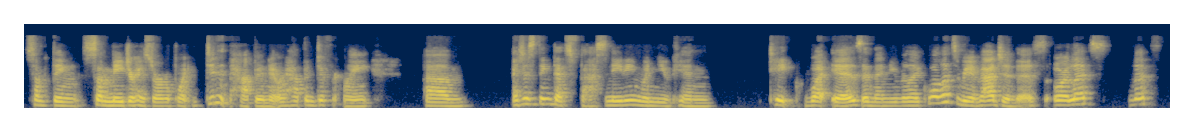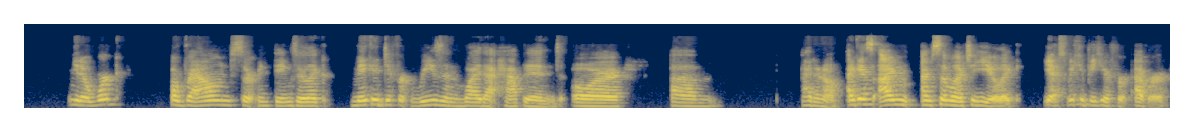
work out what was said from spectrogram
something some major historical point didn't happen or happened differently. Um i just think that's fascinating when you can take what is and then you were like well let's reimagine this or let's let's you know work around certain things or like make a different reason why that happened or um i don't know. I guess i'm i'm similar to you like yes, we could be here forever.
